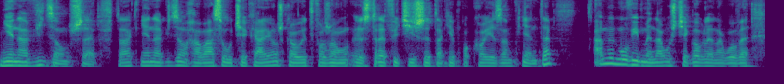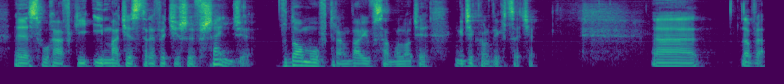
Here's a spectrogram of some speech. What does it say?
nienawidzą przerw, tak? nienawidzą hałasu, uciekają, szkoły tworzą e, strefy ciszy, takie pokoje zamknięte, a my mówimy, nałóżcie gogle na głowę, e, słuchawki i macie strefę ciszy wszędzie, w domu, w tramwaju, w samolocie, gdziekolwiek chcecie. E, dobra,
